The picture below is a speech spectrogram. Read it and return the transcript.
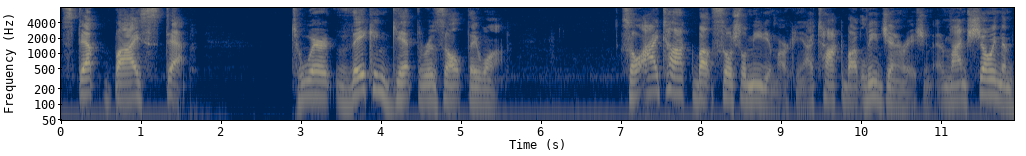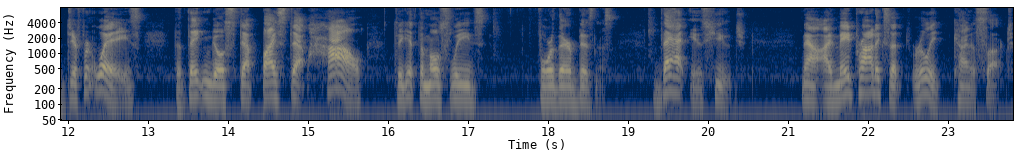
step by step to where they can get the result they want. So I talk about social media marketing. I talk about lead generation and I'm showing them different ways that they can go step by step how to get the most leads for their business. That is huge. Now, I've made products that really kind of sucked.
